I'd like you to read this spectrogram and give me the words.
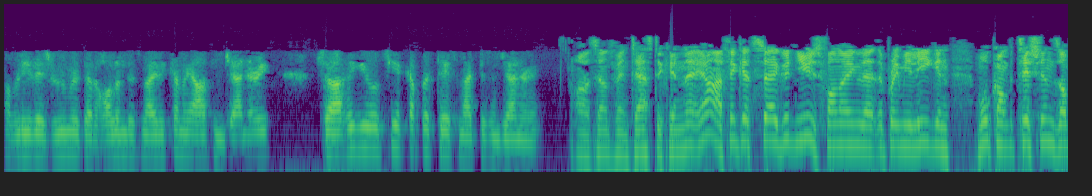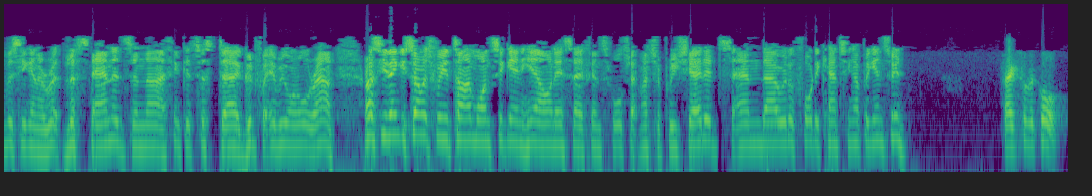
I believe there's rumors that Holland is maybe coming out in January. So I think you will see a couple of test matches in January. Oh, sounds fantastic. And uh, yeah, I think it's uh, good news following the, the, Premier League and more competitions, obviously going to lift standards. And uh, I think it's just uh, good for everyone all around. Rassie, thank you so much for your time once again here on SAFM Sports Chat. Much appreciated. And uh, we look forward to catching up again soon. Thanks for the call.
